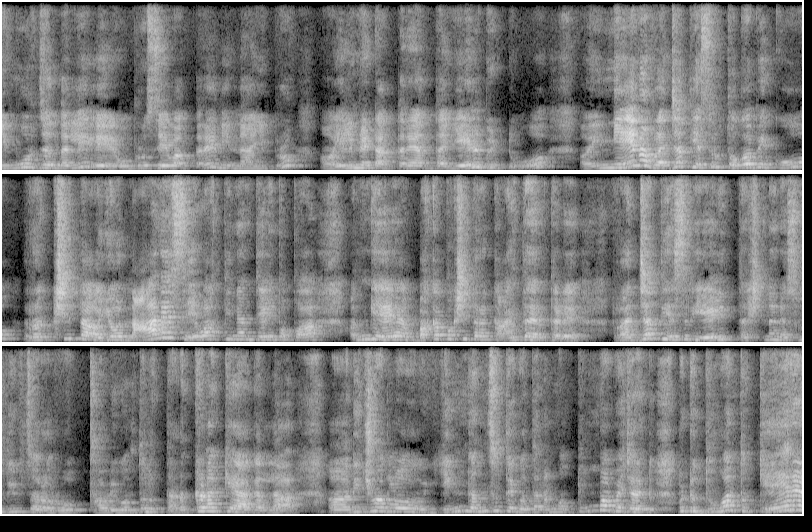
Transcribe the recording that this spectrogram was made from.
ಈ ಮೂರು ಜನದಲ್ಲಿ ಒಬ್ರು ಸೇವ್ ಆಗ್ತಾರೆ, ನಿನ್ನ ಇಬ್ರು ಎಲಿಮಿನೇಟ್ ಆಗ್ತಾರೆ ಅಂತ ಹೇಳ್ಬಿಟ್ಟು ಇನ್ನೇನು ರಜತ್ ಹೆಸರು ತಗೋಬೇಕು, ರಕ್ಷಿತಾ, ಅಯ್ಯೋ, ನಾನೇ ಸೇವ್ ಆಗ್ತೀನಿ ಅಂತೇಳಿ ಪಾಪ, ಹಂಗೆ ಬಕಪಕ್ಷಿ ಥರ ಕಾಯ್ತಾ ಇರ್ತಾಳೆ. ರಜತ್ ಹೆಸರು ಹೇಳಿದ ತಕ್ಷಣನೇ ಸುದೀಪ್ ಸರ್ ಅವರು ಅವಳಿಗೊಂತೂ ತಡ್ಕೊಳಕ್ಕೆ ಆಗಲ್ಲ. ನಿಜವಾಗ್ಲೂ ಹೆಂಗ್ ಅನ್ಸುತ್ತೆ ಗೊತ್ತಾ? ನನಗೊಂದು ತುಂಬ ಬೇಜಾರಾಯ್ತು. ಬಟ್ ಧ್ರುವಂತೂ ಕೇರೆ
